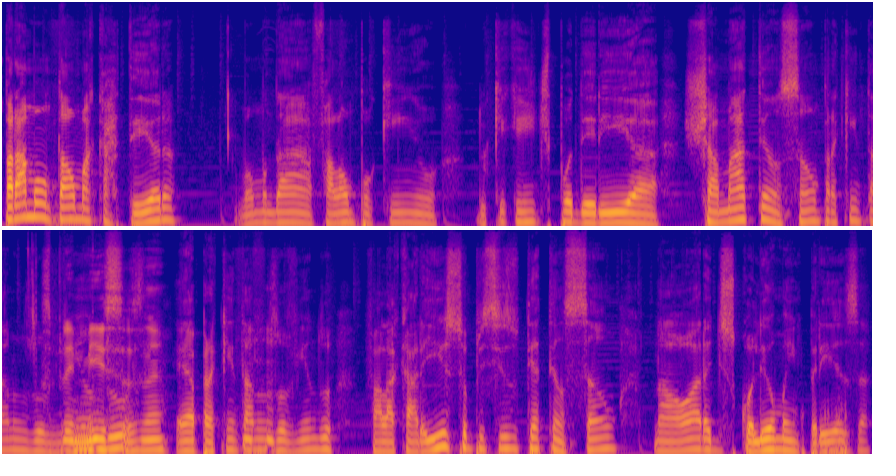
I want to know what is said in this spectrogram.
para montar uma carteira. Vamos dar, falar um pouquinho do que, que a gente poderia chamar atenção para quem está nos ouvindo. As premissas, né? É, para quem está nos ouvindo, falar, cara, isso eu preciso ter atenção na hora de escolher uma empresa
